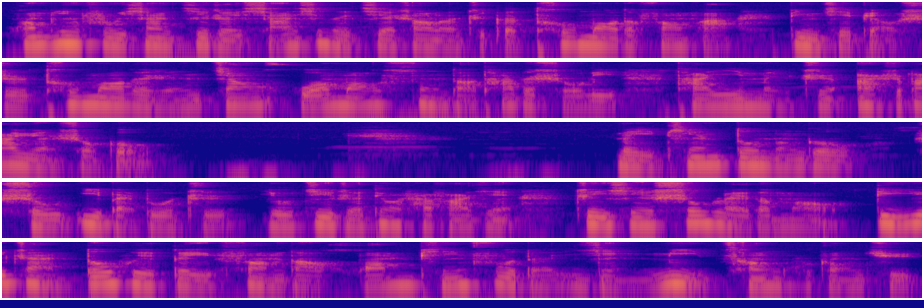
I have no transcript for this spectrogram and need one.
黄平富向记者详细的介绍了这个偷猫的方法，并且表示，偷猫的人将活猫送到他的手里，他以每只二十八元收购，每天都能够。收一百多只。有记者调查发现，这些收来的猫，第一站都会被放到黄平富的隐秘仓库中去。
